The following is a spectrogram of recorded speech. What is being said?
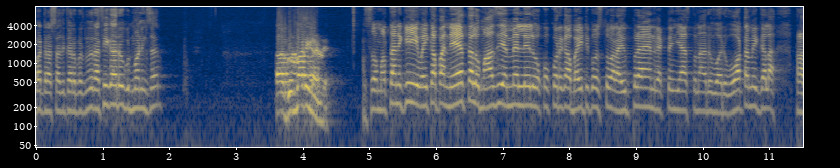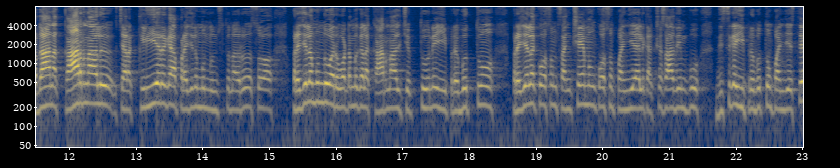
పార్టీ రాష్ట్ర అధికార ప్రతినిధి Rafi garu good morning sir good morning అండి. సో మొత్తానికి వైకాపా నేతలు మాజీ ఎమ్మెల్యేలు ఒక్కొక్కరుగా బయటకు వస్తూ వారి అభిప్రాయాన్ని వ్యక్తం చేస్తున్నారు. వారి ఓటమికి గల ప్రధాన కారణాలు చాలా క్లియర్గా ప్రజల ముందు ఉంచుతున్నారు. సో ప్రజల ముందు వారి ఓటమి గల కారణాలు చెప్తూనే ఈ ప్రభుత్వం ప్రజల కోసం సంక్షేమం కోసం పనిచేయాలి కక్ష సాధింపు దిశగా ఈ ప్రభుత్వం పనిచేస్తే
